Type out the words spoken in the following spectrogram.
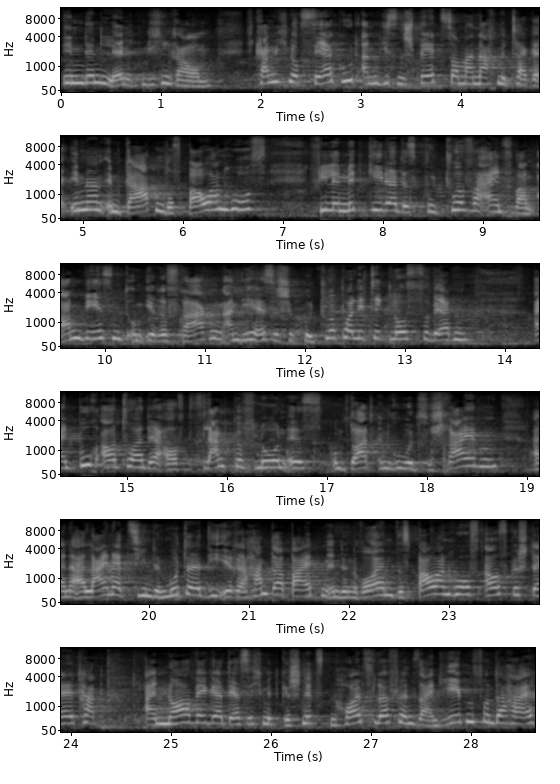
in den ländlichen Raum. Ich kann mich noch sehr gut an diesen Spätsommernachmittag erinnern, im Garten des Bauernhofs. Viele Mitglieder des Kulturvereins waren anwesend, um ihre Fragen an die hessische Kulturpolitik loszuwerden. Ein Buchautor, der aufs Land geflohen ist, um dort in Ruhe zu schreiben, eine alleinerziehende Mutter, die ihre Handarbeiten in den Räumen des Bauernhofs ausgestellt hat, ein Norweger, der sich mit geschnitzten Holzlöffeln seinen Lebensunterhalt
